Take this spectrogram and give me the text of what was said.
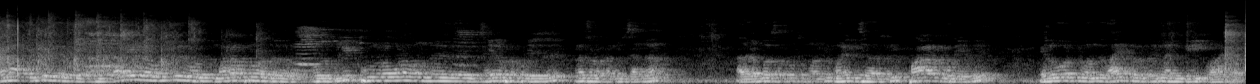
ஏன்னா வந்து அந்த கலையில் வந்து ஒரு மரபு அது ஒரு விழிப்புணர்வோடு வந்து செயல்படக்கூடியது. மினசோட்டா தமிழ் சங்கம். அது ரொம்ப சந்தோஷமாக இருக்குது மகிழ்ச்சியாக இருக்குது பாராட்டக்கூடியது. எல்லோருக்கும் வந்து வாய்ப்பு இருக்கிறதுக்கு நன்றி வணக்கம்.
